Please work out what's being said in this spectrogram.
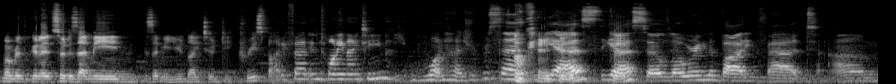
when we're looking at, so does that mean does that mean you'd like to decrease body fat in 2019? One hundred percent. Okay, Yes. good, Yes. So lowering the body fat, um,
